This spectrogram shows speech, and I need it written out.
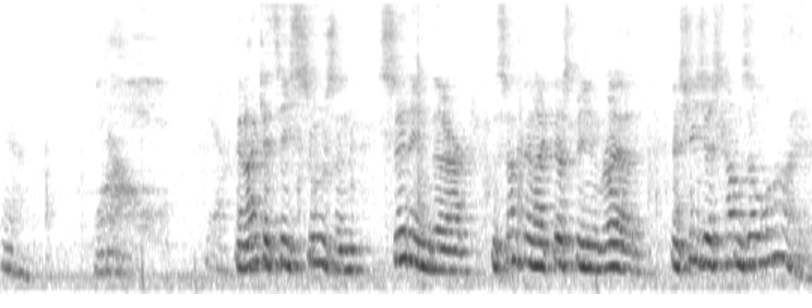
Yeah. Wow. Yeah. And I could see Susan sitting there and something like this being read, and she just comes alive.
